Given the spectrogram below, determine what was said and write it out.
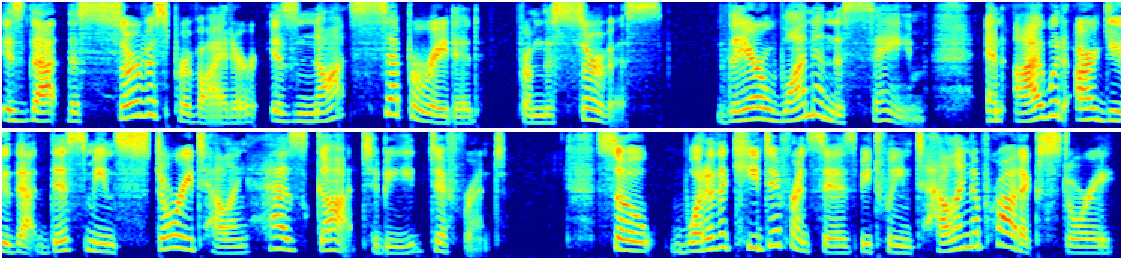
is that the service provider is not separated from the service. They are one and the same, and I would argue that this means storytelling has got to be different. So, what are the key differences between telling a product story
